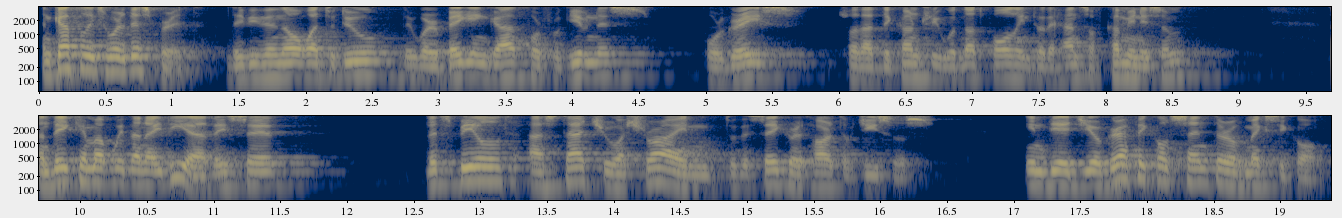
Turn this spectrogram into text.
And Catholics were desperate. They didn't know what to do. They were begging God for forgiveness, for grace, so that the country would not fall into the hands of communism. And they came up with an idea. They said, Let's build a statue, a shrine to the Sacred Heart of Jesus in the geographical center of Mexico,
